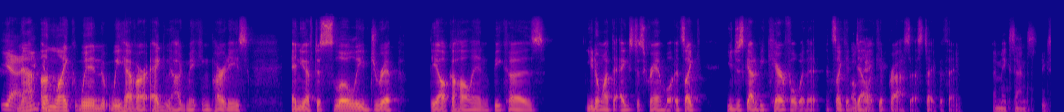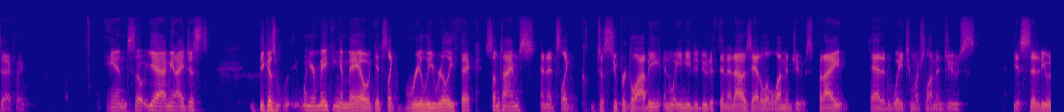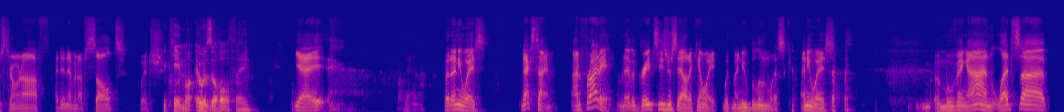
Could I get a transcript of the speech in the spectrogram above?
Yeah. Not can- unlike when we have our eggnog making parties and you have to slowly drip the alcohol in because you don't want the eggs to scramble. It's like you just got to be careful with it. It's like a Okay. delicate process type of thing. That makes sense. exactly. And so, yeah, I mean, I just because when you're making a mayo, it gets like really, really thick sometimes, and it's like just super globby. And what you need to do to thin it out is add a little lemon juice. But I added way too much lemon juice. The acidity was thrown off. I didn't have enough salt, which It came, it was a whole thing. yeah, it, yeah. But anyways, next time on Friday, I'm gonna have a great Caesar salad. I can't wait with my new balloon whisk. Anyways, m- uh, moving on. Let's uh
